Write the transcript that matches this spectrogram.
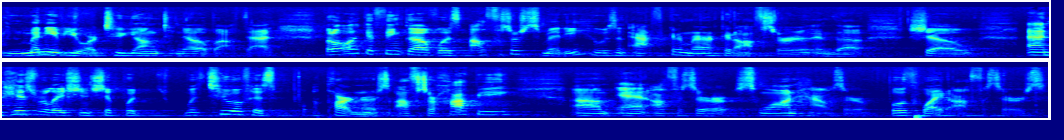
And many of you are too young to know about that. But all I could think of was Officer Smitty, who was an African American officer in the show, and his relationship with, with two of his partners, Officer Hoppy um, and Officer Swanhauser, both white officers.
